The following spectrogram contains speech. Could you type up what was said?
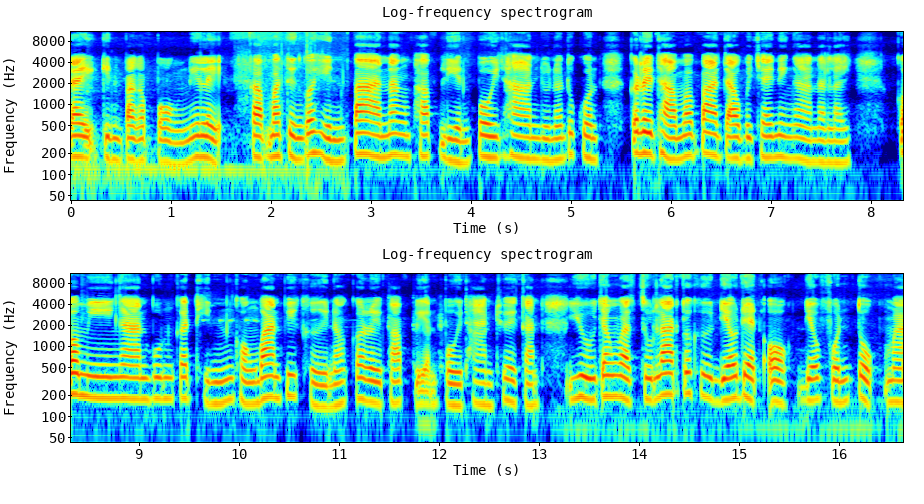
ได้กินปลากระป๋องนี่แหละ กลับมาถึงก็เห็นป้านั่งพับเหรียญโปรยทานอยู่นะทุกคนก็เลยถามว่าป้าจะเอาไปใช้ในงานอะไร ก็มีงานบุญกระถินของบ้านพี่เขยเนาะก็เลยพับเหรียญโปรยทานช่วยกัน อยู่จังหวัดสุราษฎร์ก็คือเดี๋ยวแดดออก เดี๋ยวฝนตกมา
